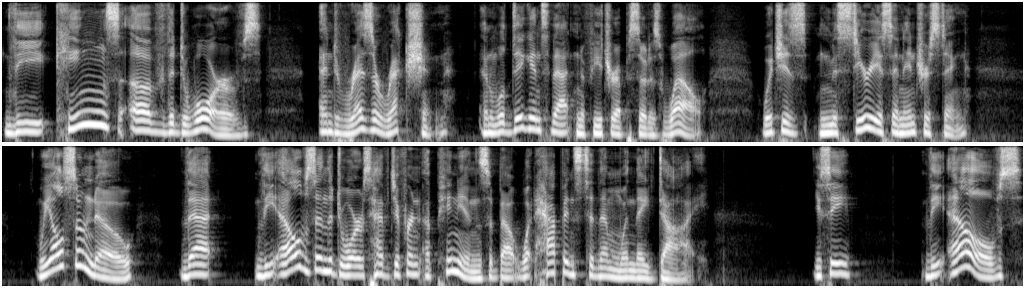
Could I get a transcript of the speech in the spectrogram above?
the kings of the dwarves and resurrection. And we'll dig into that in a future episode as well, which is mysterious and interesting. We also know that the elves and the dwarves have different opinions about what happens to them when they die. You see, the elves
